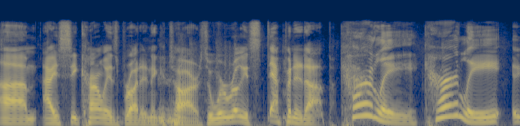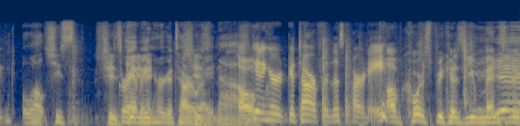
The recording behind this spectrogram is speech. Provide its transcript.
um, I see Carly has brought in a guitar. So we're really stepping it up. Carly. Carly. uh, Well, she's, She's grabbing getting- her guitar she's- right now. oh, Getting her guitar for this party. Of course, because you mentioned a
